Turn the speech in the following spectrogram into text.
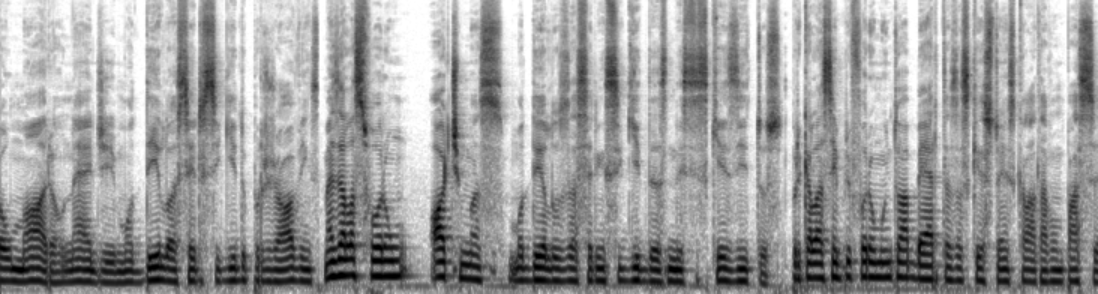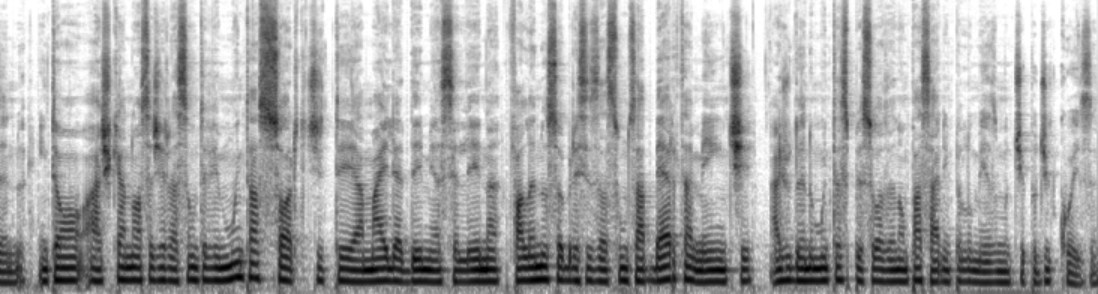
role model, né, de modelo a ser seguido por jovens, mas elas foram ótimas modelos a serem seguidas nesses quesitos, porque elas sempre foram muito abertas às questões que elas estavam passando. Então, acho que a nossa geração teve muita sorte de ter a Maylia Demi e a Selena falando sobre esses assuntos abertamente, ajudando muitas pessoas a não passarem pelo mesmo tipo de coisa.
